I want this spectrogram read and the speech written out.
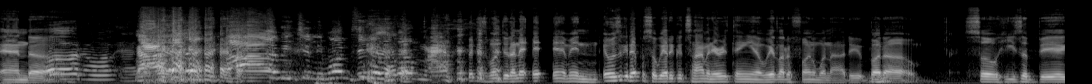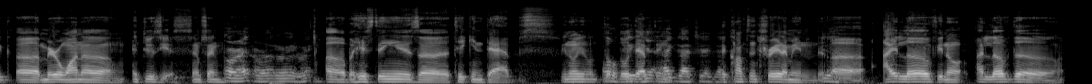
And uh, Oh no, ah, pinche limón, but this one dude, and I, I mean, it was a good episode. We had a good time and everything. You know, we had a lot of fun and whatnot, dude. But uh, so he's a big uh marijuana enthusiast. You know what I'm saying. all right, all right, all right, all right. Uh, but his thing is uh taking dabs. You know, you know, the, the Okay, dab yeah, thing. I got you, I got the you. concentrate. I mean, Yeah. uh, I love you know, I love the.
